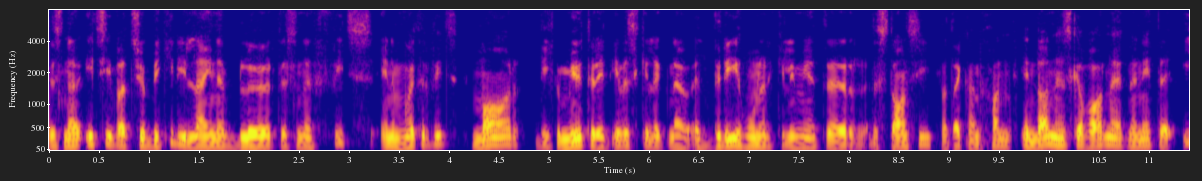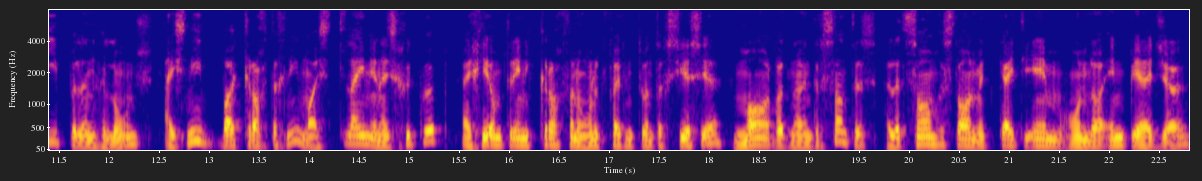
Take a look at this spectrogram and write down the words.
dis nou ietsie wat so bietjie die lyne blur tussen 'n fiets en 'n motorfiets, maar die commuter het ewe skielik nou 'n 300 km distansie wat hy kan gaan. En dan Husqvarna het nou net 'n e-plug gelons. Hy's nie baie kragtig nie, maar hy's klein en hy's goedkoop. Hy gee omtrent die krag van 125 cc, maar wat nou interessant is, hulle het saamgestaan met KTM, Honda en Piaggio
